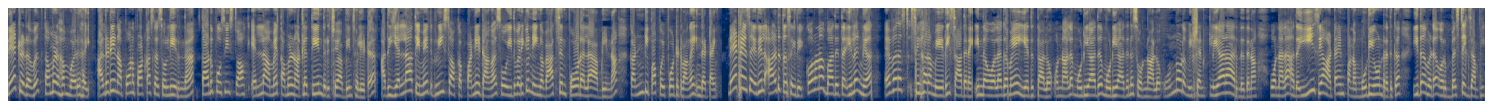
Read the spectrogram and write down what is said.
நேற்றிரவு தமிழகம் வருகை. ஆல்ரெடி நான் போன பாட்காஸ்ட்ல சொல்லியிருந்தேன் தடுப்பூசி ஸ்டாக் எல்லாமே தமிழ்நாட்டில் தீர்ந்துருச்சு அப்படின்னு சொல்லிட்டு. அது எல்லாத்தையுமே ரீஸ்டாக் அப் பண்ணிட்டாங்க. ஸோ இது வரைக்கும் நீங்க வேக்சின் போடலை அப்படின்னா கண்டிப்பா போய் போட்டுட்டு வாங்க இந்த டைம் நேற்றைய செய்தியில் அடுத்த செய்தி. கொரோனா பாதித்த இளைஞர் எவரெஸ்ட் சிகரம் ஏறி சாதனை. இந்த உலகமே எதிர்த்தாலும் உன்னால முடியாது முடியாதுன்னு சொன்னாலும் உன்னோட விஷன் கிளியரா இருந்ததுன்னா உன்னால அதை ஈஸியா அட்டைன் பண்ண முடியுன்றதுக்கு இதை விட ஒரு பெஸ்ட் எக்ஸாம்பிள்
